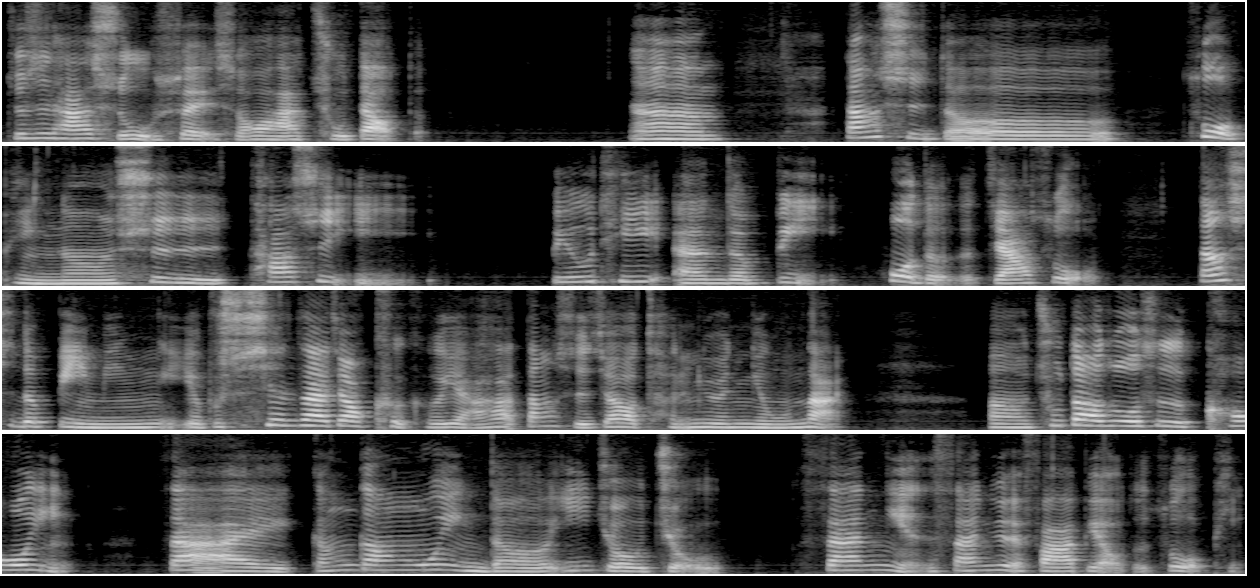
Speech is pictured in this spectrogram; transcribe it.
就是他十五岁的时候他出道的，嗯，当时的。作品呢是，他是以《Beauty and the Bee》获得的佳作。当时的笔名也不是现在叫可可雅，他当时叫藤原牛奶。嗯，出道作是《Coin》，在刚刚 Win 的一九九三年三月发表的作品。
